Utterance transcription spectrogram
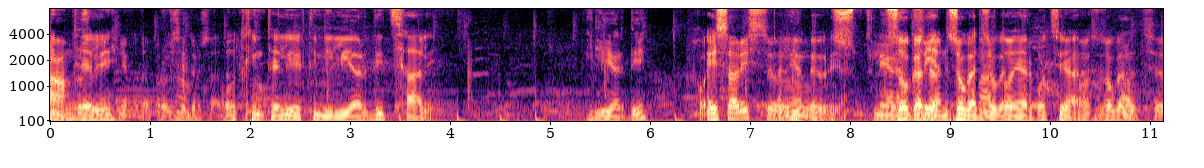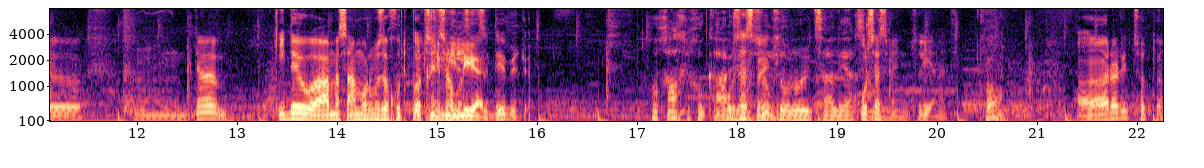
ამ დროს იქნებოდა პრო ისე დროსაც. 4.1 მილიარდი ცალი. მილიარდი ხო, ეს არის ძალიან ბევრია. მთლიანად ზოგადად, ზოგადად, მარტო ზოგადად. AirPods-ი ხო, არა. ზოგადად ö, მ, და კიდევ ამას ამ 45%-ს 4 მილიარდი ბიჭო ხო, ხალხი ხო ყურსასმენი. ორი-ორი ცალი ახსნა. ყურსასმენი მთლიანად. ხო არ არის ცოტა.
